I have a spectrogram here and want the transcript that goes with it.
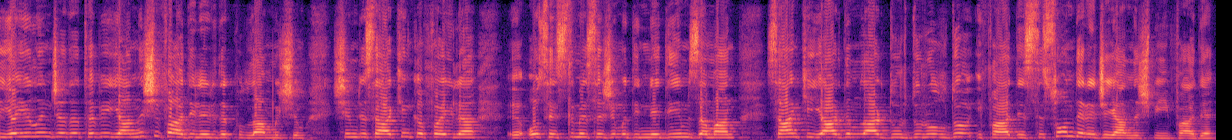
yayılınca da tabii yanlış ifadeleri de kullanmışım. Şimdi sakin kafayla e, o sesli mesajımı dinlediğim zaman sanki yardımlar durduruldu ifadesi son derece yanlış bir ifade.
